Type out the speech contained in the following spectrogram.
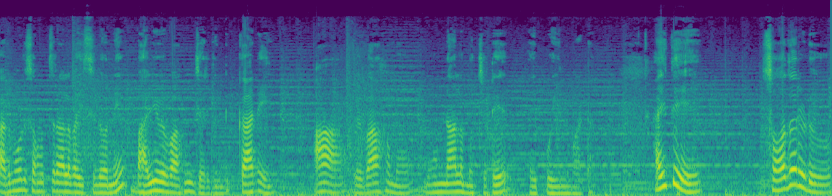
పదమూడు సంవత్సరాల వయసులోనే బాల్య వివాహం జరిగింది. కానీ ఆ వివాహము మూడు ముచ్చటే అయిపోయిందన్నమాట. అయితే సోదరుడు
